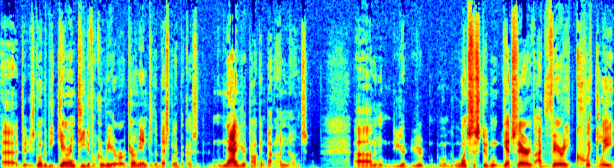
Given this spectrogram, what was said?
uh, is going to be guaranteed of a career or turn into the best player because now you're talking about unknowns. Um, you're, you're, once the student gets there, I very quickly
